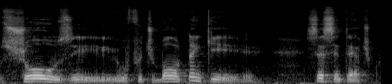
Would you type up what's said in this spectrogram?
shows e o futebol tem que ser sintético.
